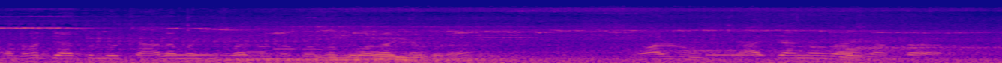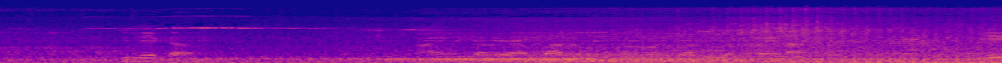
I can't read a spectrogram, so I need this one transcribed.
ప్రథమ జాతుల్లో చాలామంది స్వాతంత్ర కోసం పోరాడినా కూడా వాళ్ళు రాజ్యాంగం రాసినంత బుద్ధి లేక ఆయన భారతదేశంలో ఎవరైనా ఏ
